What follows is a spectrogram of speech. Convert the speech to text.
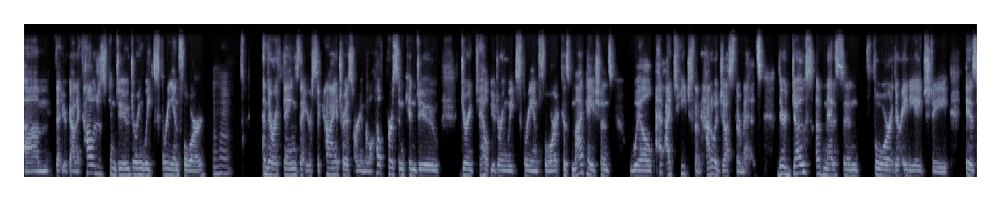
Um, that your gynecologist can do during weeks three and four. Mhm. And there are things that your psychiatrist or your mental health person can do during to help you during weeks three and four. Because my patients will, I teach them how to adjust their meds. Their dose of medicine for their ADHD is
